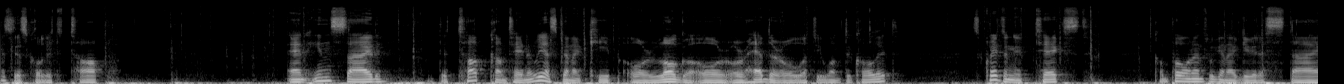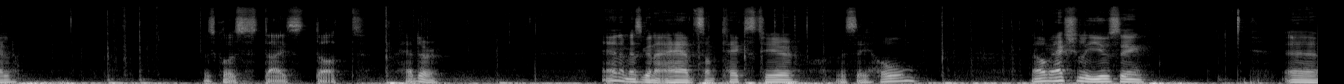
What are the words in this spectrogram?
let's just call it top. And inside the top container, we're just gonna keep our logo or, or header or what you want to call it. So create a new text component, we're gonna give it a style. Let's call it styles dot header. And I'm just gonna add some text here. Let's say home. Now I'm actually using uh,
